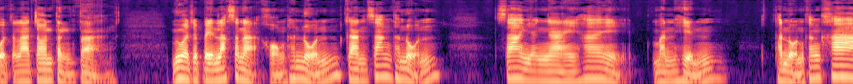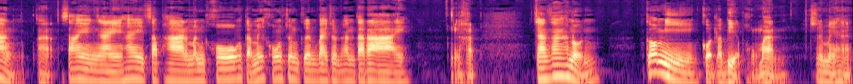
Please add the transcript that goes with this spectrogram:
กฎจราจรต่าง ๆ ไม่ว่าจะเป็นลักษณะของถนน การสร้างถนน สร้างยังไงให้มันเห็น ถนนข้างๆสร้างยังไงให้สะพานมันโค้ง แต่ไม่โค้งจนเกินไปจนอันตรายนะครับการสร้างถนนก็มีกฎระเบียบของมันใช่ไหมฮะ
